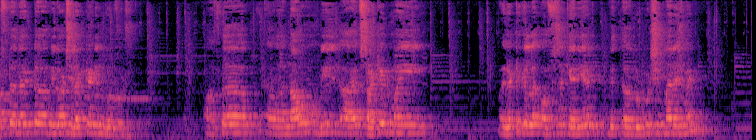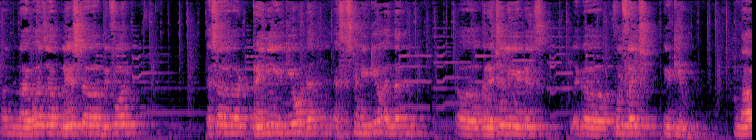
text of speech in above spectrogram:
after that uh, we got selected in Goodwood. After uh, now we I have started my electrical officer career with Goodwood Ship Management and I was placed before as a trainee ETO, then assistant ETO, and then gradually it is like a full-fledged ETO. Now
